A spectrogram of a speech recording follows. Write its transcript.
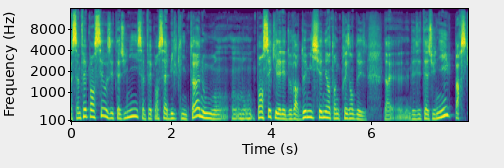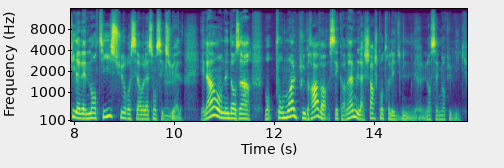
Ça me fait penser aux États-Unis ça me fait penser à Bill Clinton, où on, pensait qu'il allait devoir démissionner en tant que président des, des États-Unis parce qu'il avait menti sur ses relations sexuelles. Hmm. Et là, on est dans un... Bon, pour moi, le plus grave, c'est quand même la charge contre l'enseignement public.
